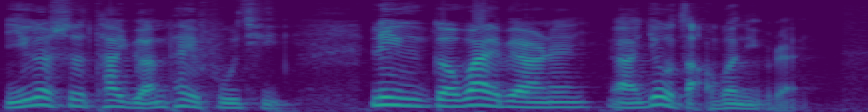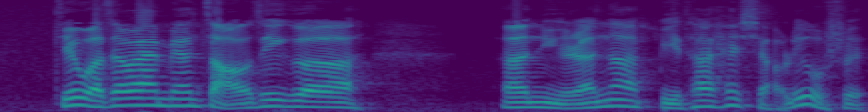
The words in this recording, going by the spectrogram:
一个是他原配夫妻，另一个外边呢啊又找个女人，结果在外面找这个呃女人呢比他还小六岁，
